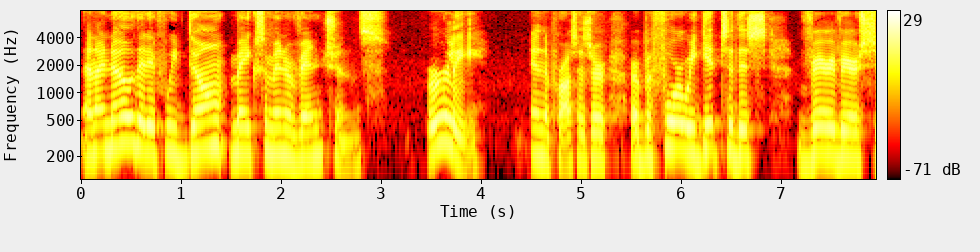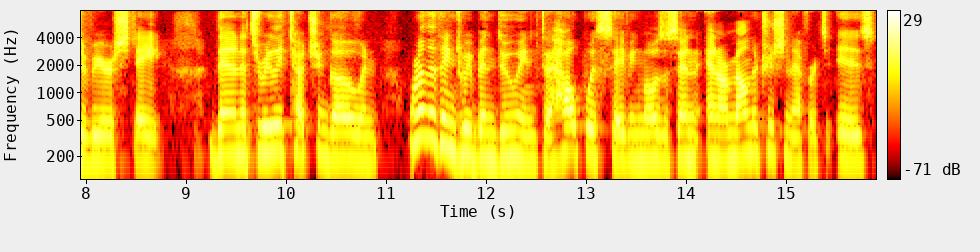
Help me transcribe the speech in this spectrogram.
And I know that if we don't make some interventions early in the process or, or before we get to this very, very severe state, then it's really touch and go. And one of the things we've been doing to help with Saving Moses and, and our malnutrition efforts is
